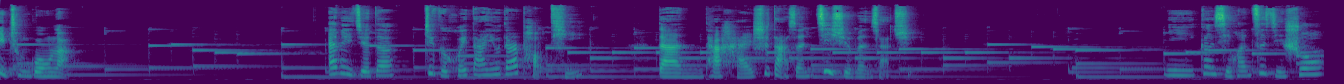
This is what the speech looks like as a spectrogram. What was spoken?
于成功了。艾薇觉得这个回答有点跑题。但他还是打算继续问下去。你更喜欢自己说，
